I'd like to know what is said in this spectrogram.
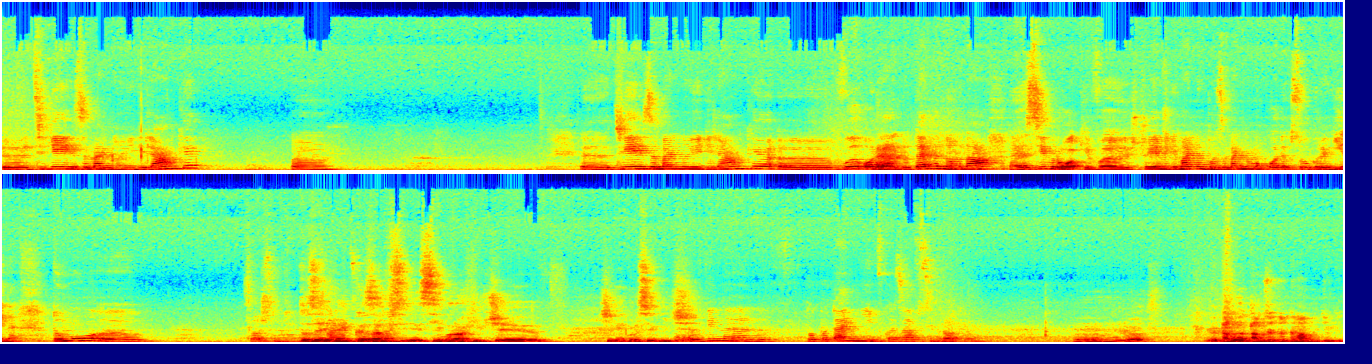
е, цієї земельної ділянки. Цієї земельної ділянки в оренду терміном на 7 років, що є мінімальним по земельному кодексу України. Тому е, прошу ну, То заявник казав 7 років чи, чи він просив більше? він е, по питанні вказав 7 років. Там, там же тут нема будівлі.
